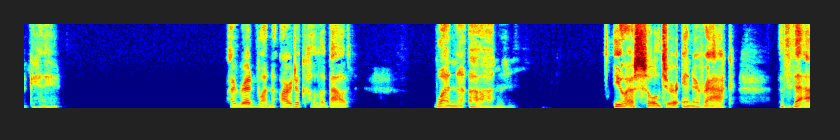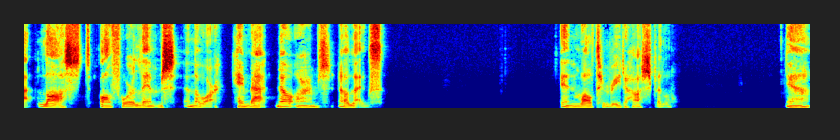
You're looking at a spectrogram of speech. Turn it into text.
Okay. I read one article about one um, U.S. soldier in Iraq that lost all four limbs in the war. Came back, no arms, no legs. In Walter Reed Hospital. Yeah.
